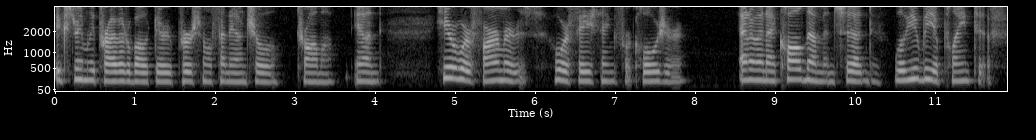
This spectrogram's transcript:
extremely private about their personal financial trauma. And here were farmers who were facing foreclosure. And when I called them and said, Will you be a plaintiff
